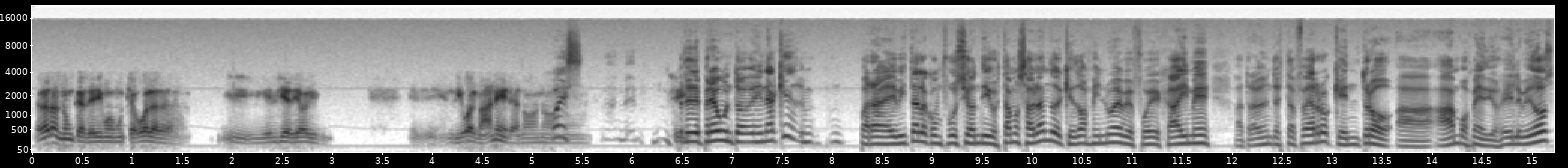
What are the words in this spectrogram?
la verdad, nunca le dimos mucha bola y, el día de hoy eh, de igual manera, ¿no? no pues, le pregunto, en aquel, para evitar la confusión, digo, estamos hablando de que 2009 fue Jaime, a través de este ferro, que entró a, ambos medios, LB2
